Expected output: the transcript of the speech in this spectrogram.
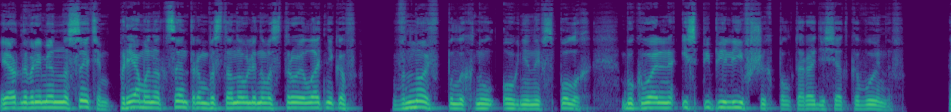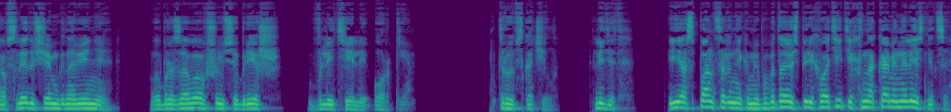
И одновременно с этим, прямо над центром восстановленного строя латников, вновь полыхнул огненный всполох, буквально испепеливших полтора десятка воинов. А в следующее мгновение в образовавшуюся брешь влетели орки. Трой вскочил. «Лидит, я с панцирниками попытаюсь перехватить их на каменной лестнице!»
